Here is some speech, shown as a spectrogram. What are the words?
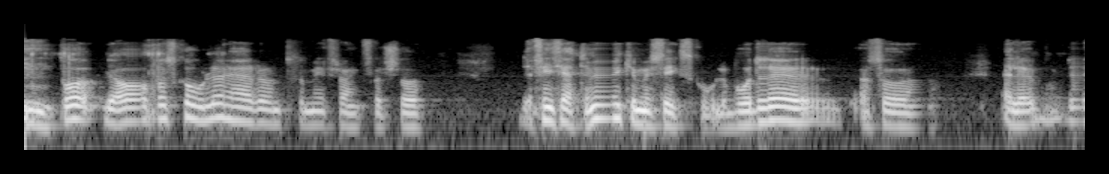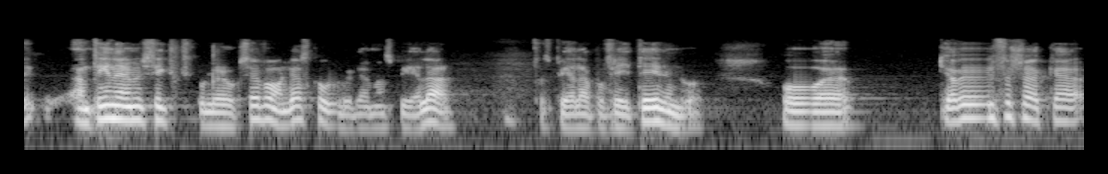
på, ja, på skolor här runt om i Frankfurt så det finns jättemycket musikskolor. Både, alltså, eller, antingen är det musikskolor eller också vanliga skolor där man spelar. Får spela på fritiden då. Och eh, jag vill försöka,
